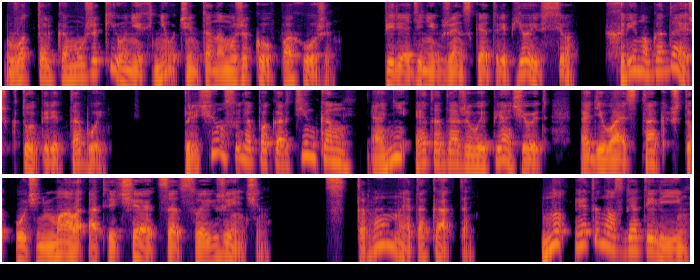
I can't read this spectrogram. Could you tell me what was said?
Вот только мужики у них не очень-то на мужиков похожи. Переодень их в женское тряпье и все. Хрен угадаешь, кто перед тобой. Причем, судя по картинкам, они это даже выпячивают, одеваясь так, что очень мало отличаются от своих женщин. Странно это как-то. Но это на взгляд Ильи,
